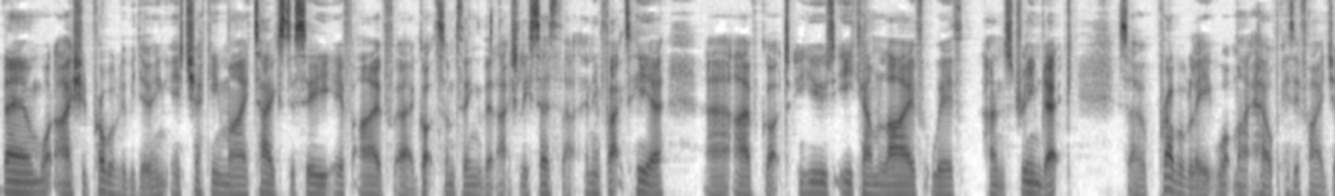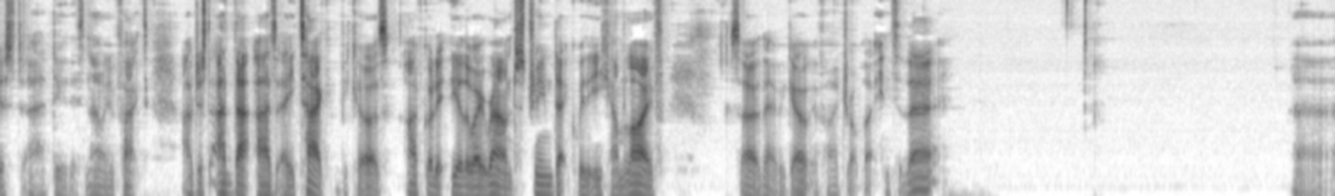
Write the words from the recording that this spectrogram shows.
Then what I should probably be doing is checking my tags to see if I've uh, got something that actually says that. And in fact, here uh, I've got use Ecamm Live with and Stream Deck. So probably what might help is if I just uh, do this now. In fact, I'll just add that as a tag because I've got it the other way around, Stream Deck with Ecamm Live. So there we go. If I drop that into there, uh,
